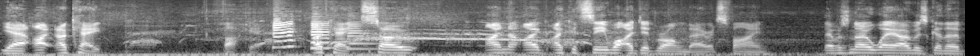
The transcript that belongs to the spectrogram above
Yeah. I okay. Fuck it. Okay, so I know I, I could see what I did wrong there. It's fine. There was no way I was gonna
